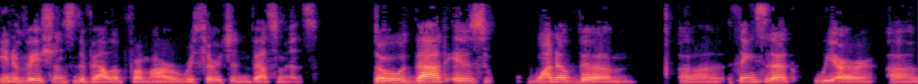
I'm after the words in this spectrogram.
innovations developed from our research investments. So that is one of the uh, things that we are uh,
